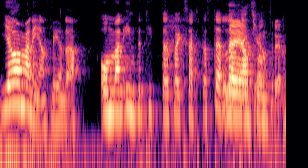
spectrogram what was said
gör man egentligen det? Om man inte tittar på exakta ställen. Nej, jag tror inte det.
